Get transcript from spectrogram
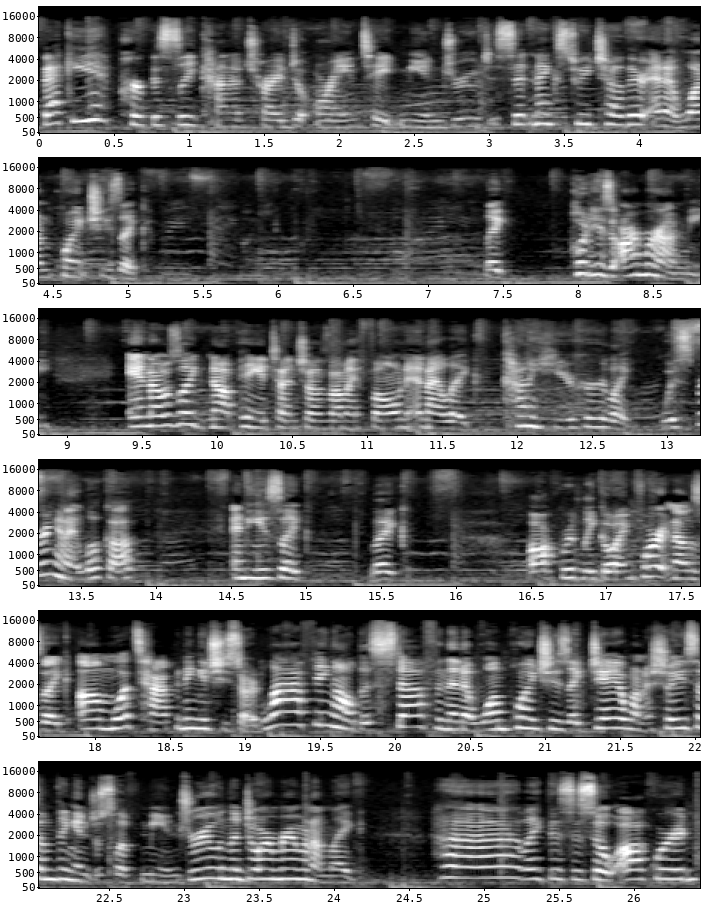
Becky purposely kind of tried to orientate me and Drew to sit next to each other, and at one point she's like, like, put his arm around me. And I was like not paying attention, I was on my phone, and I like kind of hear her like whispering, and I look up, and he's like, like, awkwardly going for it and I was like, um, what's happening? And she started laughing, all this stuff, and then at one point she's like, Jay, I want to show you something, and just left me and Drew in the dorm room, and I'm like, like this is so awkward. And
